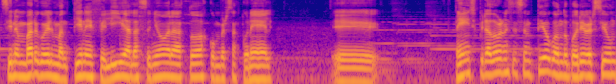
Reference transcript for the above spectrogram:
Sin embargo, él mantiene feliz a las señoras, todas conversan con él es inspirador en ese sentido cuando podría haber sido un,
